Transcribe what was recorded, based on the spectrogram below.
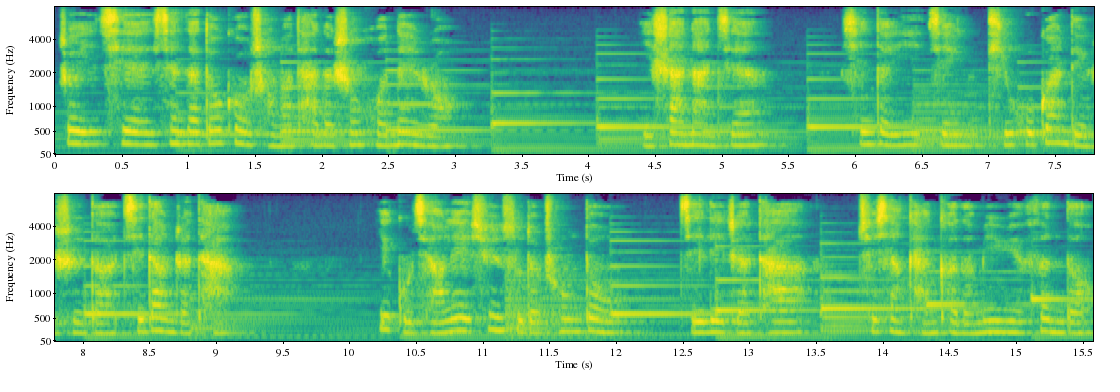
这一切现在都构成了他的生活内容。一刹那间，新的意境醍醐灌顶似的激荡着他。一股强烈、迅速的冲动激励着他去向坎坷的命运奋斗。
